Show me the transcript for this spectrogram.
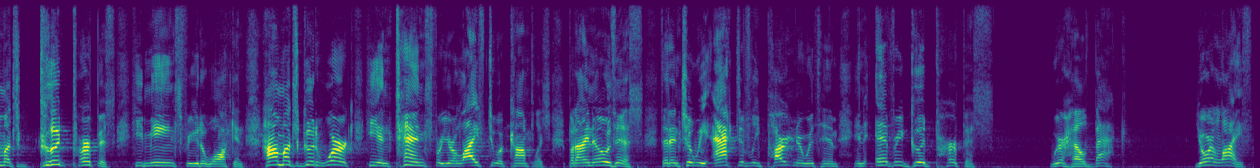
much good purpose He means for you to walk in. How much good work He intends for your life to accomplish. But I know this that until we actively partner with Him in every good purpose, we're held back. Your life,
